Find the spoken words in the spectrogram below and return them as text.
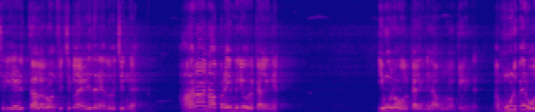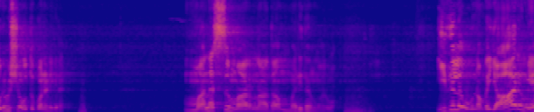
சரி எழுத்தாளரும் வச்சுக்கலாம் எழுதுறேன் ஏதோ வச்சுங்க ஆனால் நான் பிரைமரி ஒரு கலைஞன். இவங்களும் ஒரு கலைஞர் அவரும் கலைஞர் நான் மூணு பேர் ஒரு விஷயம் ஒத்துப்போன்னு நினைக்கிறேன். மனசு மாறினாதான் மனிதன் மாறுவான். இதில் நம்ம யாருமே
